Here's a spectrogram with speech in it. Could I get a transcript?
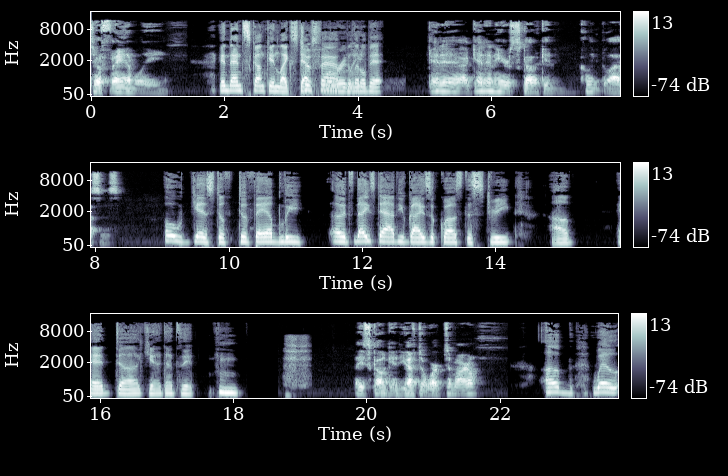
to family. And then Skunkin like steps forward a little bit. Get in, uh, get in here, skunk, and clean glasses. Oh, yes, the, the family. Uh, it's nice to have you guys across the street. Um, and, uh, yeah, that's it. Hey, Skunkin, you have to work tomorrow. Um, well,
